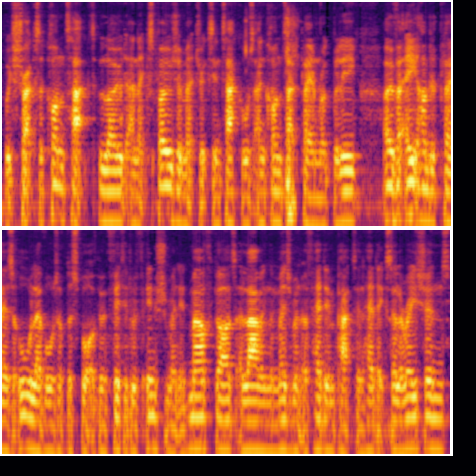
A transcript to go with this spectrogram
which tracks the contact, load, and exposure metrics in tackles and contact play in rugby league. Over 800 players at all levels of the sport have been fitted with instrumented mouthguards, allowing the measurement of head impact and head accelerations.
